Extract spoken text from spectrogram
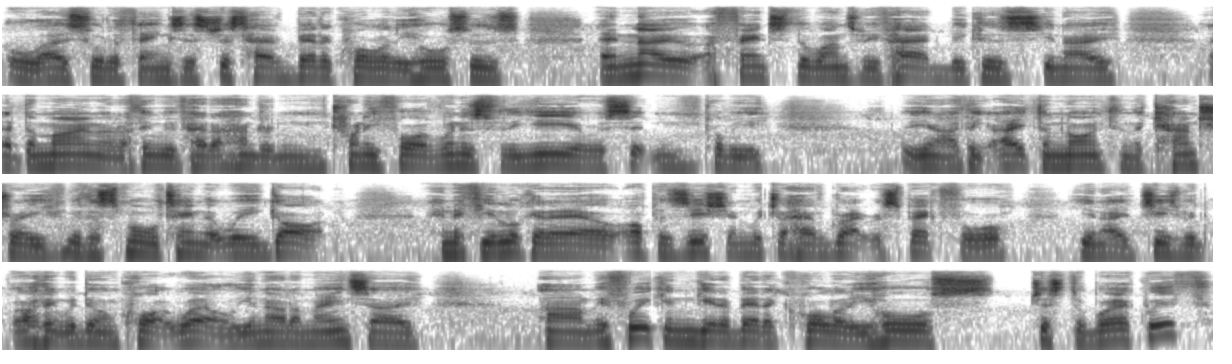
all those sort of things. It's just have better quality horses, and no offence to the ones we've had, because you know, at the moment I think we've had 125 winners for the year. We're sitting probably, you know, I think eighth and ninth in the country with a small team that we got. And if you look at our opposition, which I have great respect for, you know, geez, I think we're doing quite well. You know what I mean? So um, if we can get a better quality horse just to work with,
